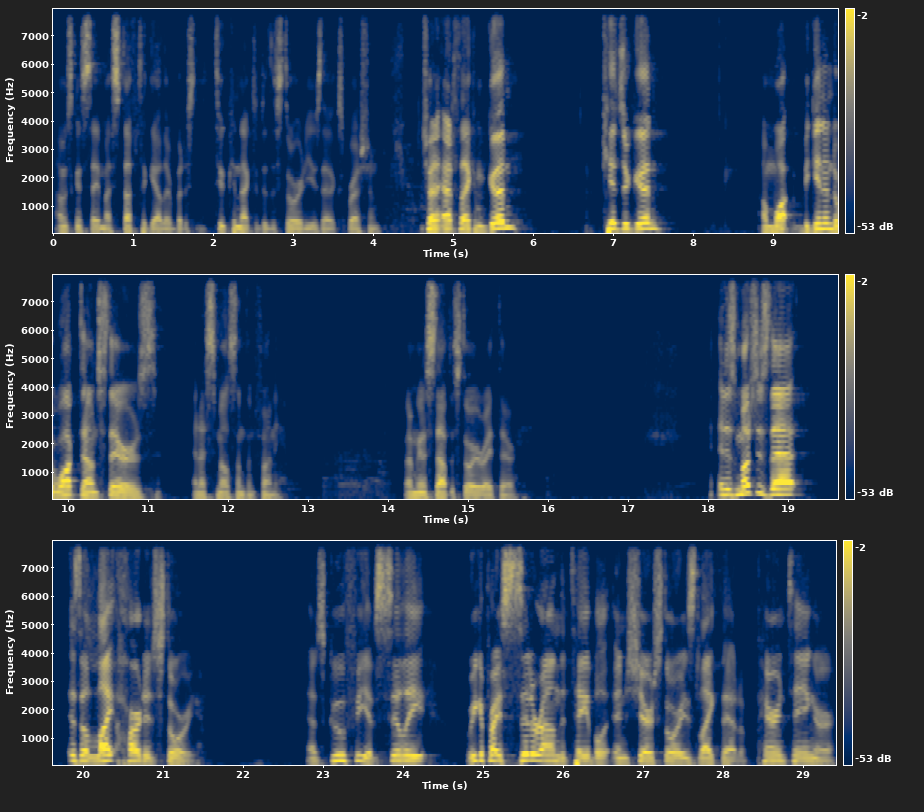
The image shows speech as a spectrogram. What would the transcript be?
I'm just going to say my stuff together, but it's too connected to the story to use that expression. Try to act like I'm good. Kids are good. I'm wa- beginning to walk downstairs, and I smell something funny. But I'm going to stop the story right there. And as much as that is a light-hearted story, it's goofy, it's silly, we could probably sit around the table and share stories like that of parenting or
